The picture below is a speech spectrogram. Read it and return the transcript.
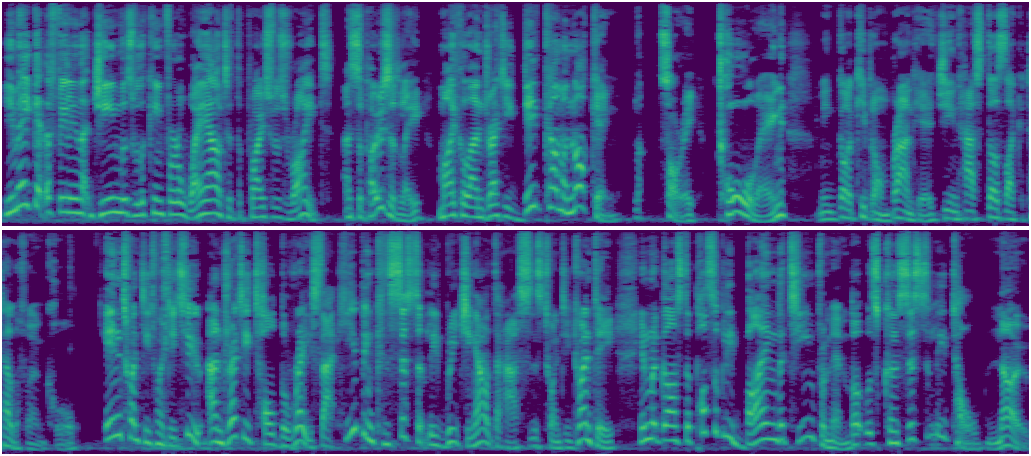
You may get the feeling that Gene was looking for a way out if the price was right. And supposedly, Michael Andretti did come a knocking. Sorry, calling. I mean, gotta keep it on brand here. Gene Haas does like a telephone call. In 2022, Andretti told the race that he had been consistently reaching out to Haas since 2020 in regards to possibly buying the team from him, but was consistently told no.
